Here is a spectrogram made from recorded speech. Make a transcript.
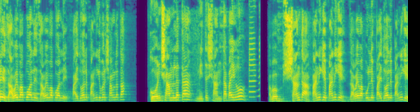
अरे जावई बापू आले जावई बापू आले. पाय धुवाले पाणी घे बरं श्यामलता. कोण श्यामलता? मी तर शांताबाई हो. अब शांता पाणी घे पाणी घे. जावई बापूले पाय धुवाले पाणी घे.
